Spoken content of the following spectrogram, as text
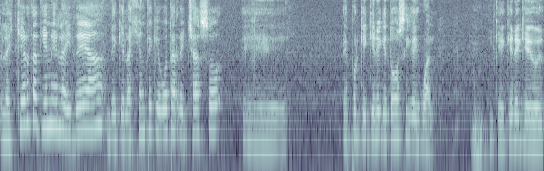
la izquierda tiene la idea de que la gente que vota rechazo eh, es porque quiere que todo siga igual. Y que quiere que,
